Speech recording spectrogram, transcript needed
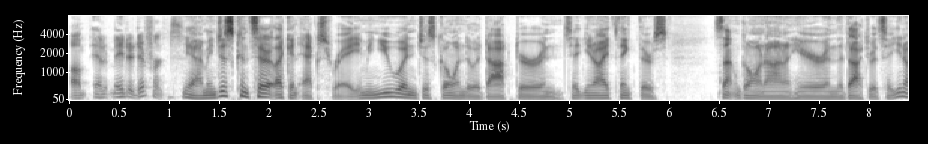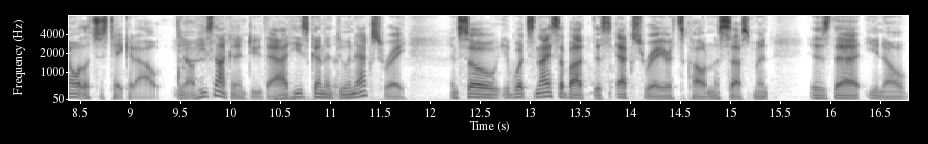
um, and it made a difference. Yeah, I mean, just consider it like an X-ray. I mean, you wouldn't just go into a doctor and say, you know, I think there's something going on here, and the doctor would say, you know what, let's just take it out. You know, he's not going to do that. He's going to do an X-ray. And so, what's nice about this X-ray, or it's called an assessment, is that you know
